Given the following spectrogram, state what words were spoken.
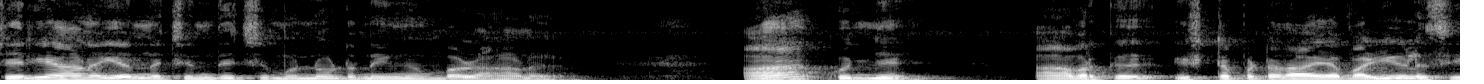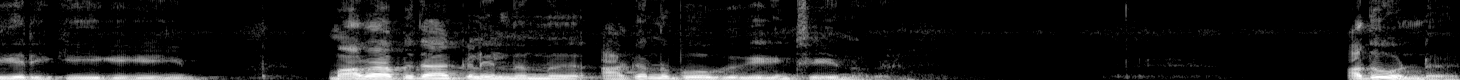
ശരിയാണ് എന്ന് ചിന്തിച്ച് മുന്നോട്ട് നീങ്ങുമ്പോഴാണ് ആ കുഞ്ഞ് അവർക്ക് ഇഷ്ടപ്പെട്ടതായ വഴികൾ സ്വീകരിക്കുകയും മാതാപിതാക്കളിൽ നിന്ന് അകന്നു പോകുകയും ചെയ്യുന്നത്. അതുകൊണ്ട്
